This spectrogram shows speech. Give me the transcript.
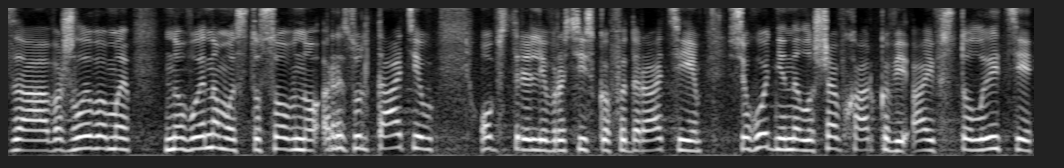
За важливими новинами стосовно результатів обстрілів Російської Федерації сьогодні не лише в Харкові, а й в столиці,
